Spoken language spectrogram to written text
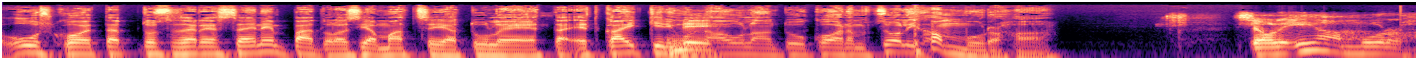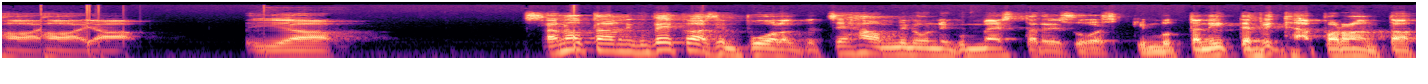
uskoa, että tuossa sarjassa enempää tuollaisia matseja tulee, että, että kaikki niin. Niin. naulaantuu kohdan, mutta se oli ihan murhaa. se oli ihan murhaa ja, ja sanotaan niin Vegasin puolelta, että sehän on minun niin kuin mestarisuosikki, mutta niiden pitää parantaa.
